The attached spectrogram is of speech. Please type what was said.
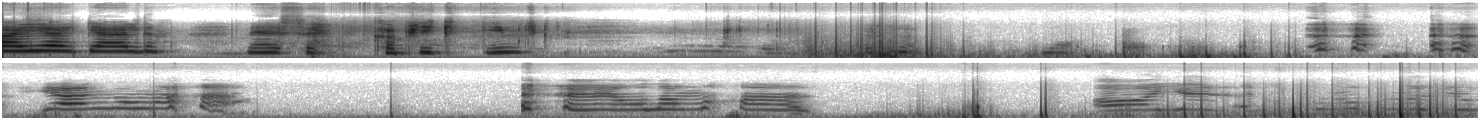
Ay ay geldim. Neyse kapıyı kilitleyeyim. Yangın Olamaz. Hayır açık unutmuşum.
